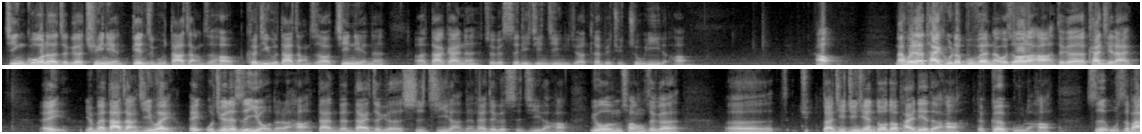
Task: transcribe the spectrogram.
经过了这个去年电子股大涨之后，科技股大涨之后，今年呢，呃，大概呢这个实体经济你就要特别去注意了哈。好，那回到台股的部分呢，我说了哈，这个看起来。哎，有没有大涨机会？哎，我觉得是有的了哈，但等待这个时机了，等待这个时机了哈。因为我们从这个呃短期均线多头排列的哈的个股了哈，是五十趴，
